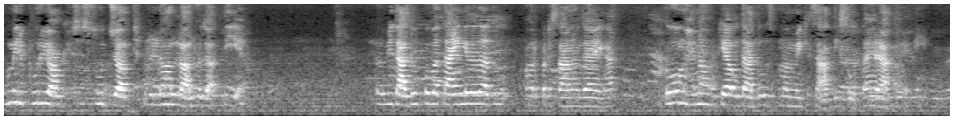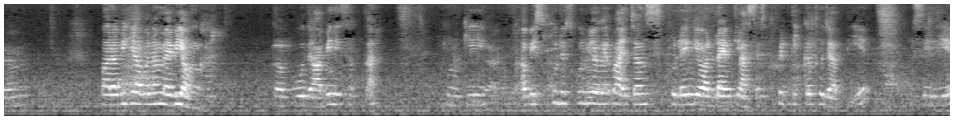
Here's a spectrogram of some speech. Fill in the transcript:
मेरी पूरी आँखें से सूझ जाती, पूरी लाल लाल हो जाती है। तो अभी दादू को बताएँगे तो दादू और परेशान हो जाएगा। दो महीना हो गया, वो दादू मम्मी के साथ ही सोता है रात में भी। और अभी क्या बोला, मैं भी आऊँगा। तो वो जा भी नहीं सकता, क्योंकि अब स्कूल स्कूल भी अगर बाई चांस खुलेंगे ऑनलाइन क्लासेस तो फिर दिक्कत हो जाती है, इसीलिए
